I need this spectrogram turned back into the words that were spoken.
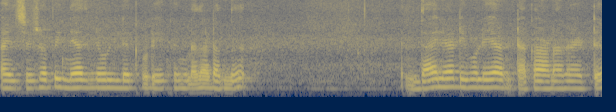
അതിനുശേഷം പിന്നെ അതിന്റെ ഉള്ളിലേക്ക് കൂടിയൊക്കെ ഇങ്ങനെ നടന്ന് എന്തായാലും അടിപൊളിയാണ് കേട്ടോ കാണാനായിട്ട്.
